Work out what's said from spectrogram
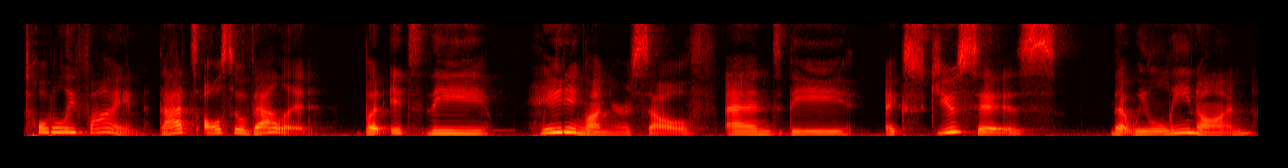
totally fine. That's also valid. But it's the hating on yourself and the excuses that we lean on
